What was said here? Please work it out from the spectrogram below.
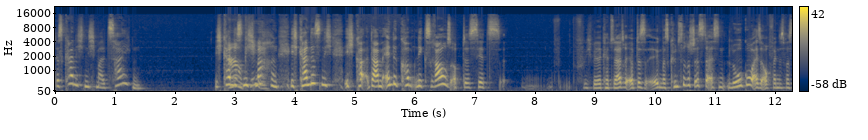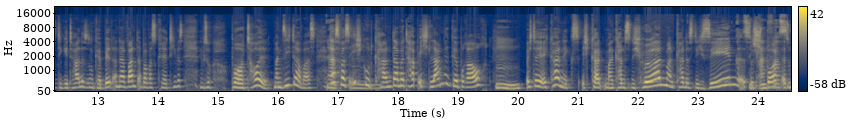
das kann ich nicht mal zeigen. Ich kann ah, das okay. nicht machen. Ich kann das nicht, ich kann, da am Ende kommt nichts raus, ob das jetzt ich will ja kein Total, ob das irgendwas künstlerisch ist, da ist ein Logo, also auch wenn es was Digitales ist und kein Bild an der Wand, aber was Kreatives. Ich so, boah, toll, man sieht da was. Ja. Das, was ich mhm. gut kann, damit habe ich lange gebraucht. Mhm. Ich dachte, ich kann nichts. Ich kann, man kann es nicht hören, man kann es nicht sehen, es ist Sport, also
